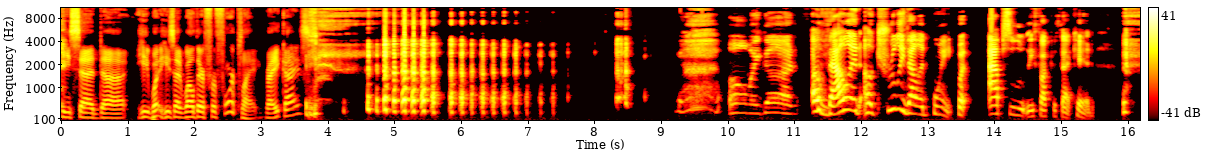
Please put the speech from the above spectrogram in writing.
he said, uh, he what he said, well, they're for foreplay, right, guys? oh my god. A valid, a truly valid point, but absolutely fucked with that kid.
